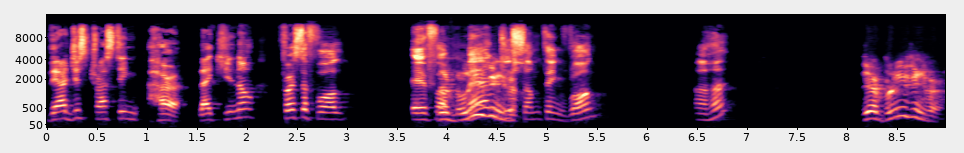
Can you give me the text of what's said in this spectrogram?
they're just trusting her. Like you know, first of all, if a They're man believing do her. something wrong, uh huh, They're believing her.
